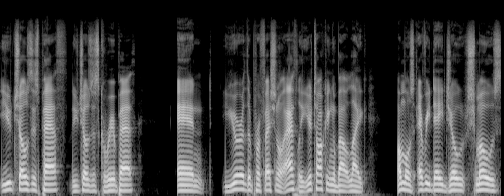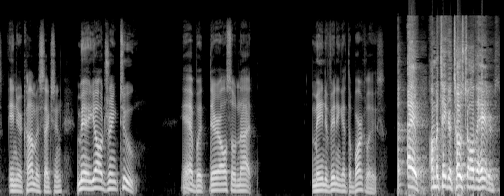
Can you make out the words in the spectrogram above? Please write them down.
you chose this path, you chose this career path, and you're the professional athlete. You're talking about like almost everyday Joe Schmoes in your comment section. Man, y'all drink too. Yeah, but they're also not main eventing at the Barclays. Hey, I'm gonna take a toast to all the haters.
